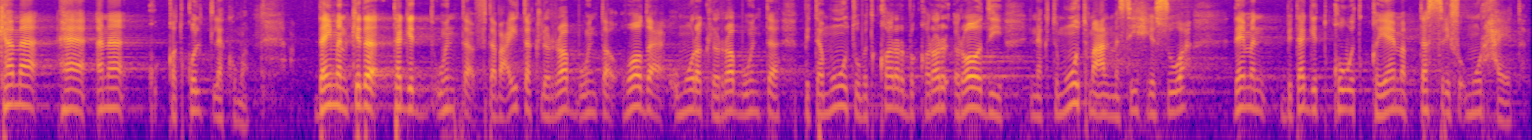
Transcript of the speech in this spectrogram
كما ها أنا قد قلت لكما. دايما كده تجد وانت في تبعيتك للرب وانت واضع أمورك للرب وانت بتموت وبتقرر بقرار إرادي إنك تموت مع المسيح يسوع. دايما بتجد قوة قيامة بتسري في أمور حياتك.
